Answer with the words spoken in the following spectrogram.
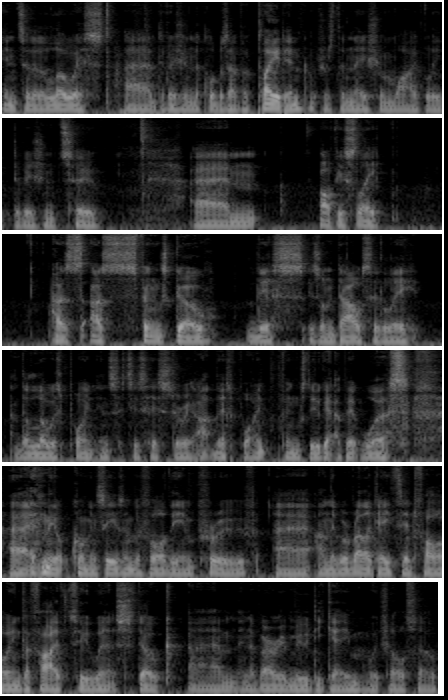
into the lowest uh, division the club has ever played in, which was the Nationwide League Division Two. Um, obviously, as as things go, this is undoubtedly the lowest point in City's history at this point. Things do get a bit worse uh, in the upcoming season before they improve, uh, and they were relegated following a 5 2 win at Stoke um, in a very moody game, which also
